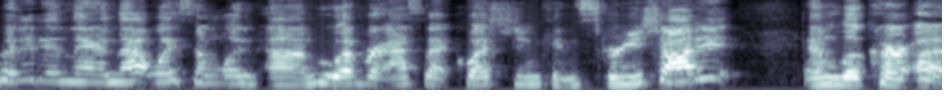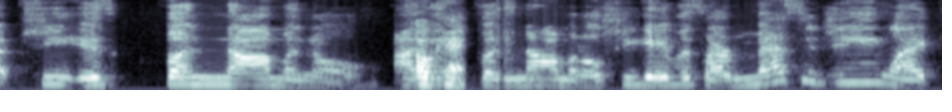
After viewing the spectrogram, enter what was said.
put it in there, and that way, someone, um, whoever asked that question, can screenshot it and look her up. She is phenomenal. I okay. mean, phenomenal. She gave us our messaging, like,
